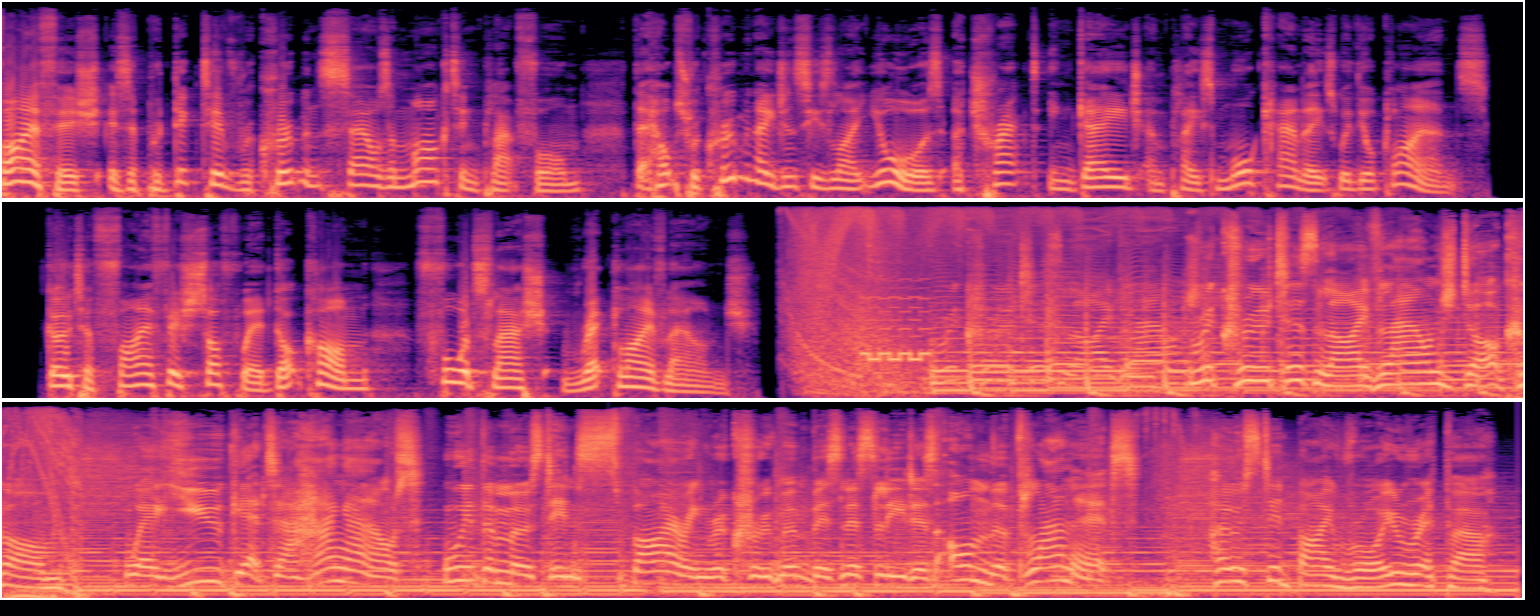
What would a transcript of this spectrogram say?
Firefish is a predictive recruitment sales and marketing platform that helps recruitment agencies like yours attract, engage, and place more candidates with your clients. Go to firefishsoftware.com forward slash rec live lounge. Recruiters Live Lounge. RecruitersLiveLounge.com, where you get to hang out with the most inspiring recruitment business leaders on the planet. Hosted by Roy Ripper.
